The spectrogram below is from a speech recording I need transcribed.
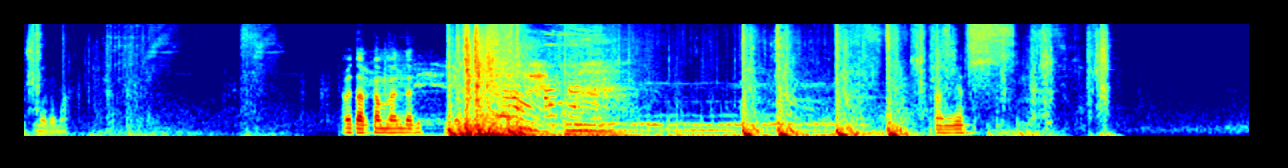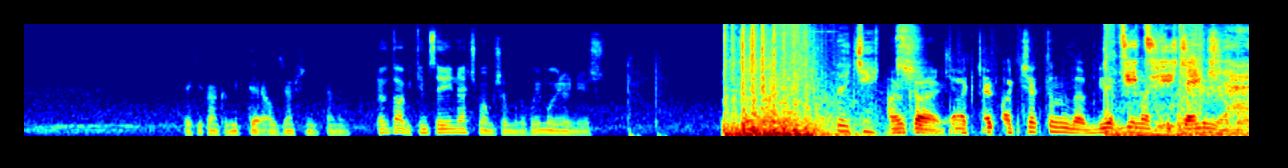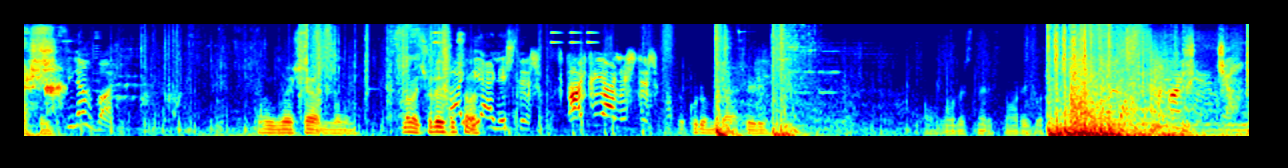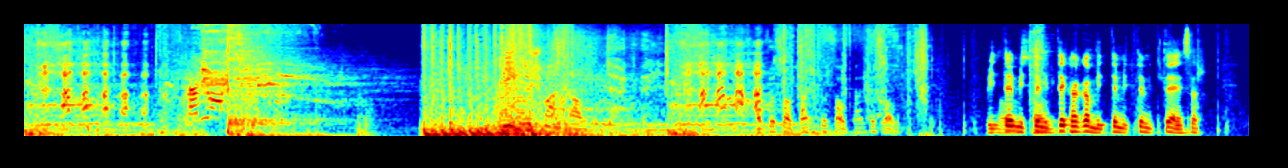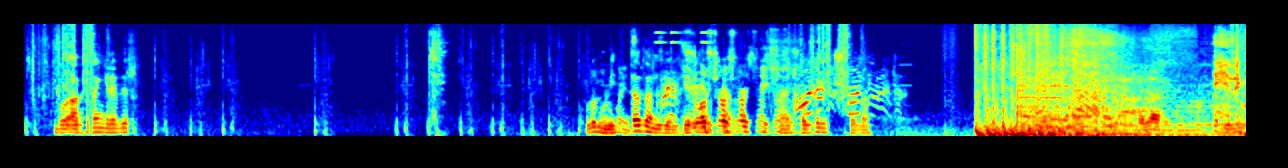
vurmuşum adama. Evet arkam bende. Tamam gel. Bekle kanka midde alacağım şimdi bir tane. Evet abi kimse yayın açmamış amına koyayım oyun oynuyorsun. Böcek. Kanka açacak, açacaktım da bir, bir maçlık geldim ya bu maçın. Silah var. O yüzden şey yapmadım. Mehmet şuraya sorsana. Spike'ı yerleştir. Spike'ı yerleştir. Kurun ben. Tamam, orası neresi oraya bak. Bir düşman kaldı. Dört. Penta sal, penta sal, penta sal. Mitte Tamam, mitte sağ ol. mitte kanka mitte mitte mitte Ensar. Bu arkadan gelebilir. Oğlum Vurmayın mitte adam diyorum. Geri Short, bak. short, short, short, Ha, şorta gitmiş orada. ไปเลย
